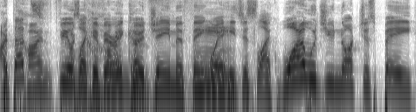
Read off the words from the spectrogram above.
but that feels I like a very of- Kojima thing, Mm. where he's just like, why would you not just be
